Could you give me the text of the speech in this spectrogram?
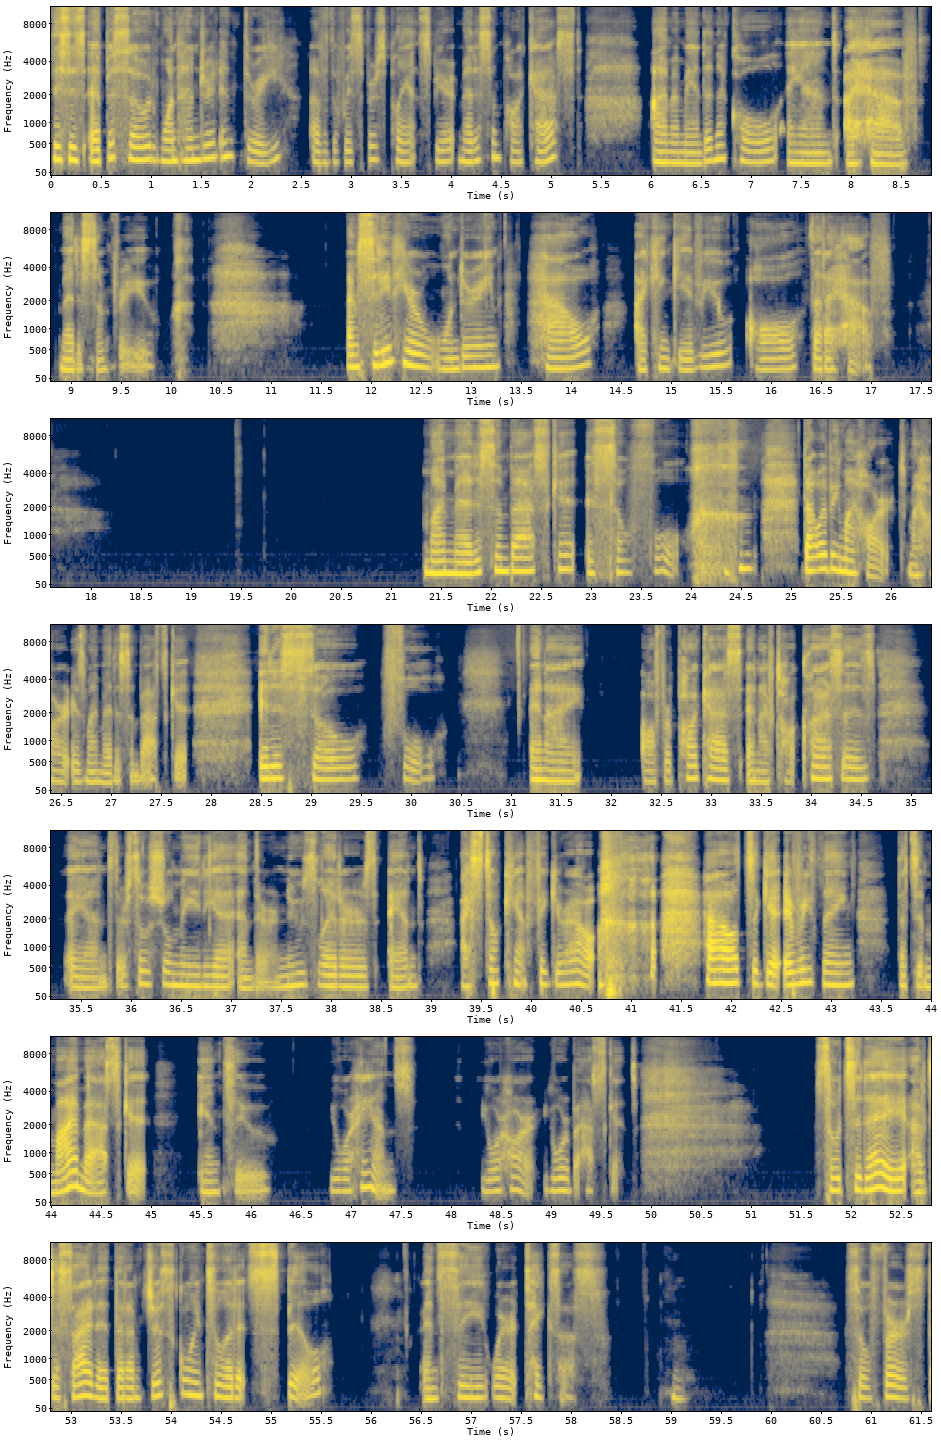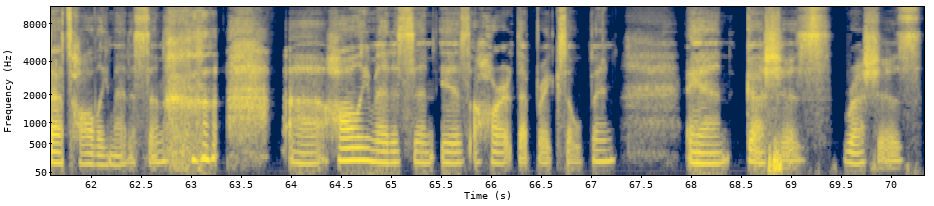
This is episode 103 of the Whispers Plant Spirit Medicine podcast. I'm Amanda Nicole and I have medicine for you. I'm sitting here wondering how I can give you all that I have. My medicine basket is so full. that would be my heart. My heart is my medicine basket. It is so full. And I offer podcasts and I've taught classes and there's social media and there are newsletters and I still can't figure out how to get everything that's in my basket into your hands, your heart, your basket. So today I've decided that I'm just going to let it spill and see where it takes us. So, first, that's holly medicine. uh, holly medicine is a heart that breaks open and gushes, rushes,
